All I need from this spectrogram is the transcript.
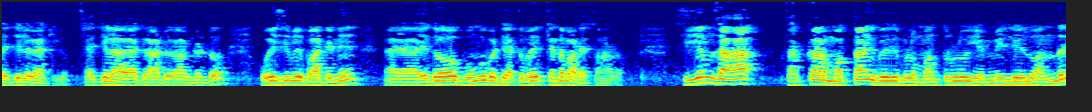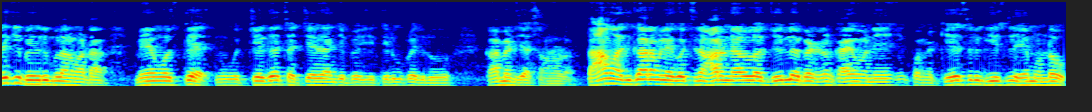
సజ్జల వ్యాఖ్యలు. సజ్జల వ్యాఖ్యలు ఆట కామెంటంటూ వైసీపీ పార్టీని ఏదో బొంగు బట్టి ఎత్తపోయి కింద పాడేస్తున్నాడు. సీఎం సహా సర్కారు మొత్తానికి బెదిరింపులు మంత్రులు ఎమ్మెల్యేలు అందరికీ బెదిరింపులు అనమాట మేము వస్తే నువ్వు వచ్చేదే చచ్చేదే అని చెప్పేసి తెలుగు ప్రజలు కామెంట్ చేస్తా ఉన్నాడు తాము అధికారంలోకి వచ్చిన ఆరు నెలల్లో జైల్లో పెట్టడం ఖాయమని కొంత కేసులు గీసులు ఏముండవు.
